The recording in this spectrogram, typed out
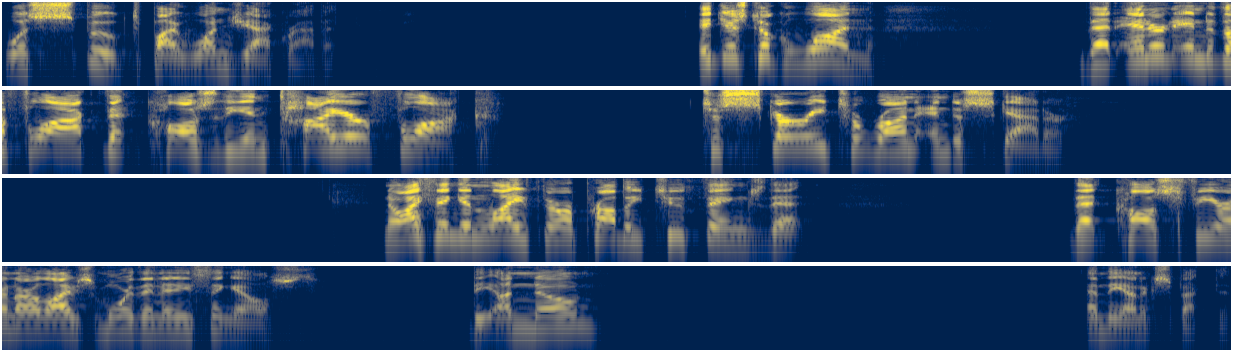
was spooked by one jackrabbit. It just took one that entered into the flock that caused the entire flock to scurry, to run, and to scatter. Now, I think in life there are probably two things that, that cause fear in our lives more than anything else the unknown and the unexpected.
